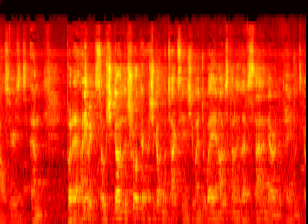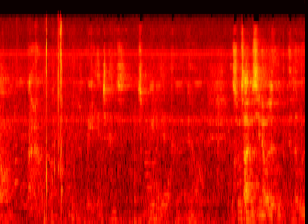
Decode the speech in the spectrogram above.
all seriousness. Um, but uh, anyway so she got in the truck she got in the taxi and she went away. And I was kind of left standing there on the pavement going wow really intense. It's really, you know, and sometimes, you know, a little, a little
